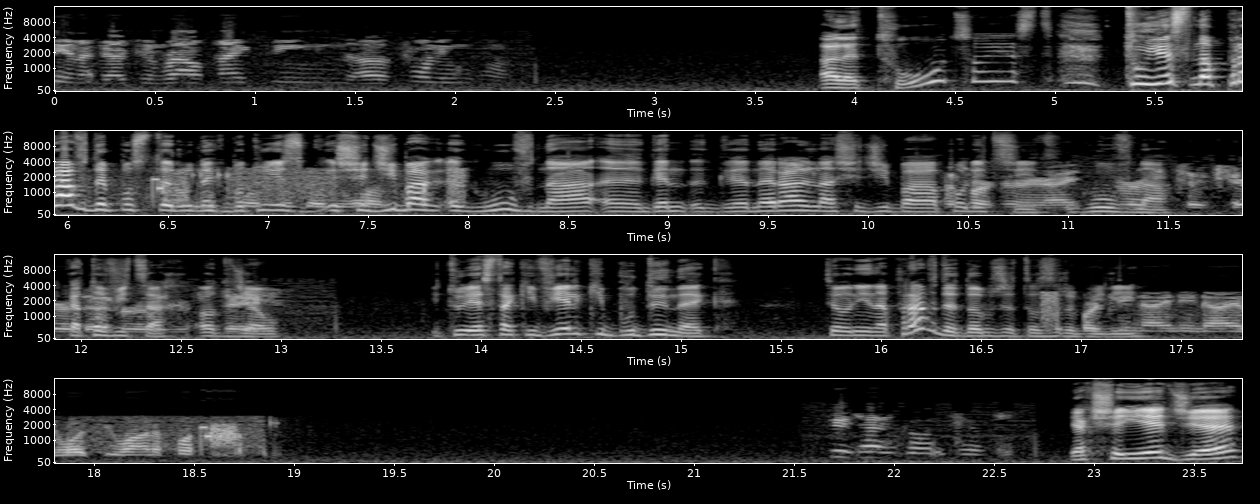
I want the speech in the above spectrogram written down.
210, I got you. Route 19, uh, 21. Ale tu co jest? Tu jest naprawdę posterunek, bo tu jest siedziba e, główna, e, gen, generalna siedziba policji główna w Katowicach, oddział. I tu jest taki wielki budynek. Ty oni naprawdę dobrze to zrobili. 1499, what you want to put? Two times going to. Jak się jedzie,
